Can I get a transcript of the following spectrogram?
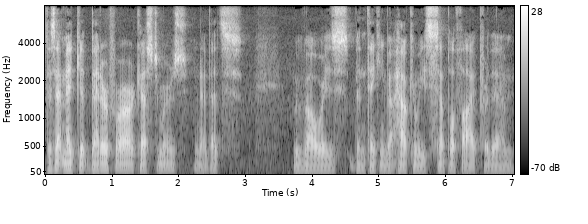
does that make it better for our customers? You know, that's we've always been thinking about how can we simplify it for them.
